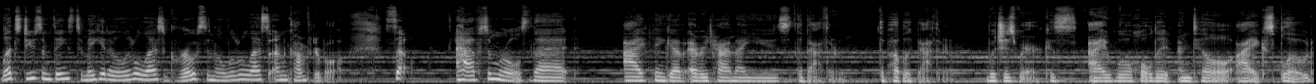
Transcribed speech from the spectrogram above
let's do some things to make it a little less gross and a little less uncomfortable. So, I have some rules that I think of every time I use the bathroom, the public bathroom, which is rare because I will hold it until I explode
